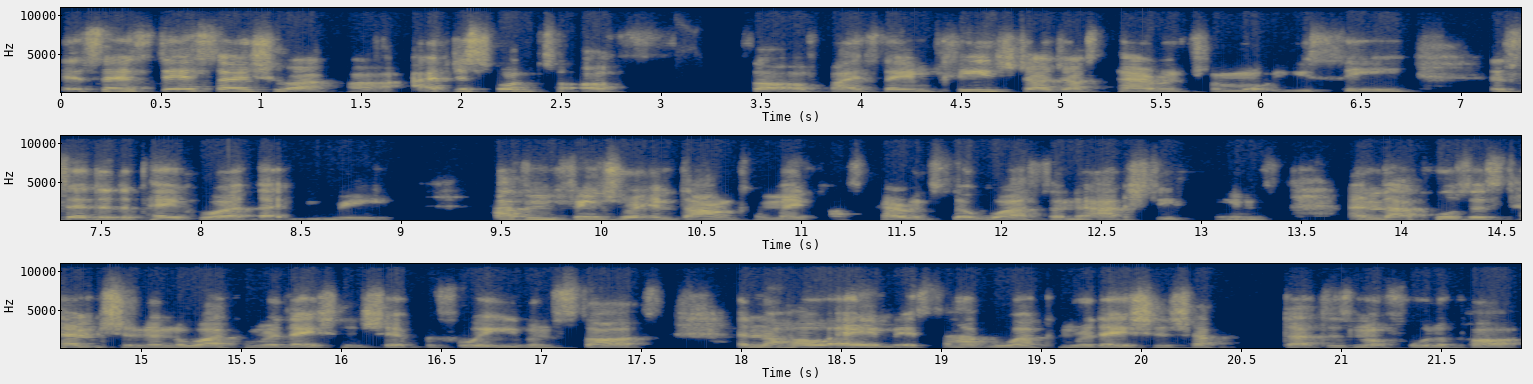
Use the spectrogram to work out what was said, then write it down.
It says, "Dear social worker, I just want to off start off by saying, please judge us parents from what you see instead of the paperwork that you read. Having things written down can make us parents look worse than it actually seems. And that causes tension in the working relationship before it even starts. And the whole aim is to have a working relationship that does not fall apart.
